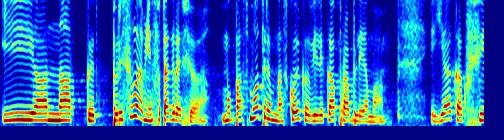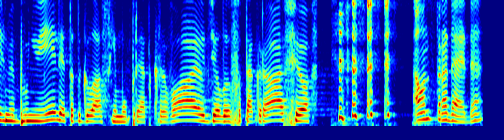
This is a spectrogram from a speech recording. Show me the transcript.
И она говорит, присылай мне фотографию. Мы посмотрим, насколько велика проблема. И я, как в фильме Бунюэль, этот глаз ему приоткрываю, делаю фотографию. А он страдает, да?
